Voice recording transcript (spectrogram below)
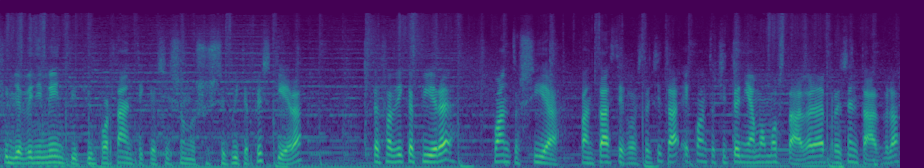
sugli avvenimenti più importanti che si sono susseguiti a Peschiera per farvi capire quanto sia fantastica questa città e quanto ci teniamo a mostrarvela e a presentarvela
